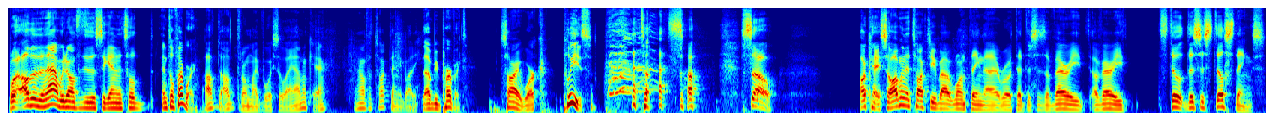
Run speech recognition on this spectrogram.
But other than that, we don't have to do this again until until February. I'll, I'll throw my voice away. I don't care. I don't have to talk to anybody. That'd be perfect. Sorry, work. Please. so, so, okay. So I'm going to talk to you about one thing that I wrote. That this is a very, a very still. This is still stings.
